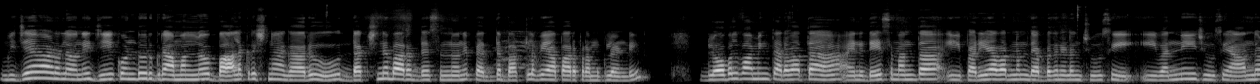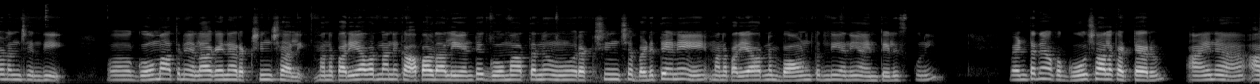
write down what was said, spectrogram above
విజయవాడలోని జీ కొండూరు గ్రామంలో బాలకృష్ణ గారు దక్షిణ భారతదేశంలోని పెద్ద బట్టల వ్యాపార ప్రముఖులండి. గ్లోబల్ వార్మింగ్ తర్వాత ఆయన దేశమంతా ఈ పర్యావరణం దెబ్బతినడం చూసి ఇవన్నీ చూసి ఆందోళన చెంది గోమాతను ఎలాగైనా రక్షించాలి మన పర్యావరణాన్ని కాపాడాలి అంటే గోమాతను రక్షించబడితేనే మన పర్యావరణం బాగుంటుంది అని ఆయన తెలుసుకుని వెంటనే ఒక గోశాల కట్టారు. ఆయన ఆ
